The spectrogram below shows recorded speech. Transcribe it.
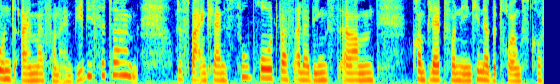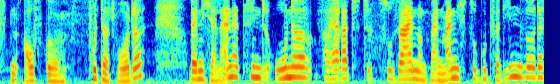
und einmal von einem Babysitter. Das war ein kleines Zubrot, was allerdings ähm, komplett von den Kinderbetreuungskosten aufgefuttert wurde. Wenn ich alleinerziehend ohne verheiratet zu sein und mein Mann nicht so gut verdienen würde,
